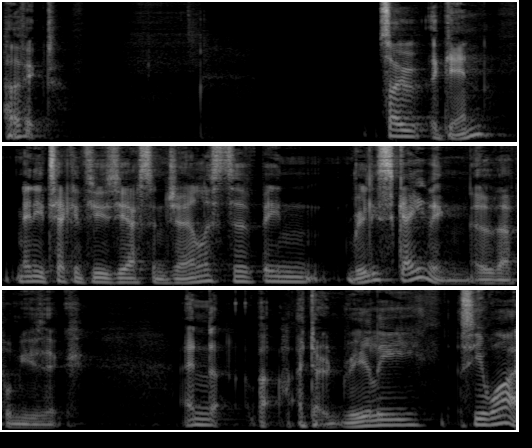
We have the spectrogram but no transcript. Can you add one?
perfect. So again, many tech enthusiasts and journalists have been really scathing of Apple Music. And but I don't really see why.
